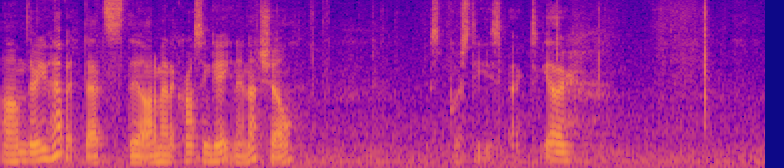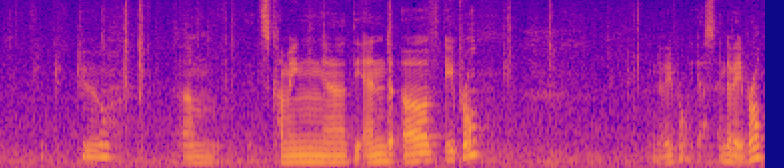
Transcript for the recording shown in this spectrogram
um, there you have it. That's the automatic crossing gate in a nutshell. Just push these back together. Um, it's coming at the end of April. End of April? Yes, end of April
